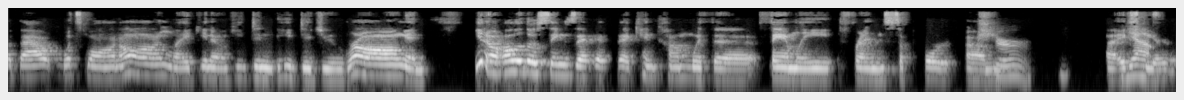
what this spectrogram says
about what's going on. Like, you know, he didn't, he did you wrong, and you know, all of those things that that can come with the family, friends support. Um, sure. Uh, experience. Yeah.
